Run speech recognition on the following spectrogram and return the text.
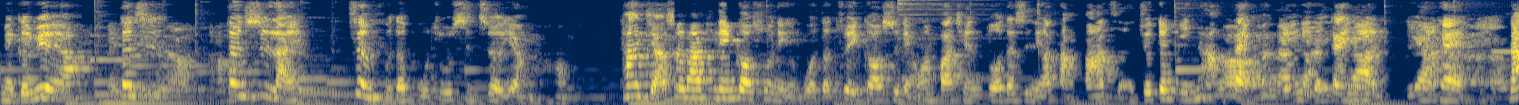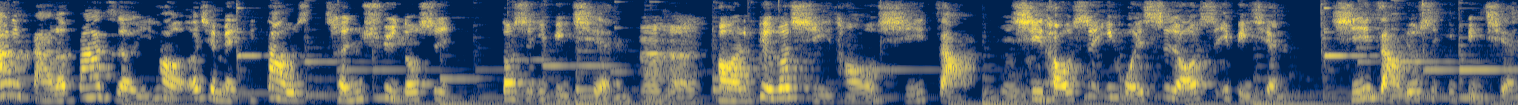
每个月啊，但是但是来政府的补助是这样哈，他假设他今天告诉你我的最高是两万八千多，但是你要打八折，就跟银行贷款给你的概念一样，嘿，然后你打了八折以后，而且每一道程序都是。都是一笔钱，嗯哼，好，你比如说洗头、洗澡，洗头是一回事哦，是一笔钱，洗澡又是一笔钱，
